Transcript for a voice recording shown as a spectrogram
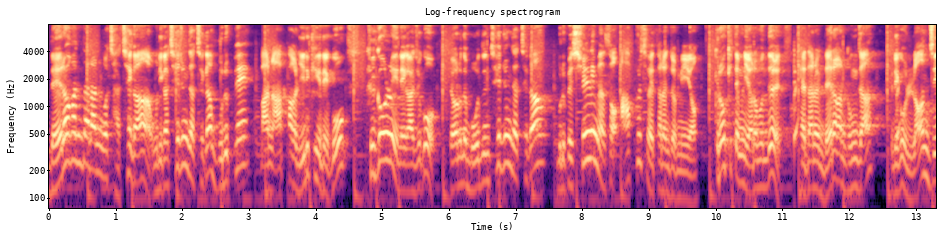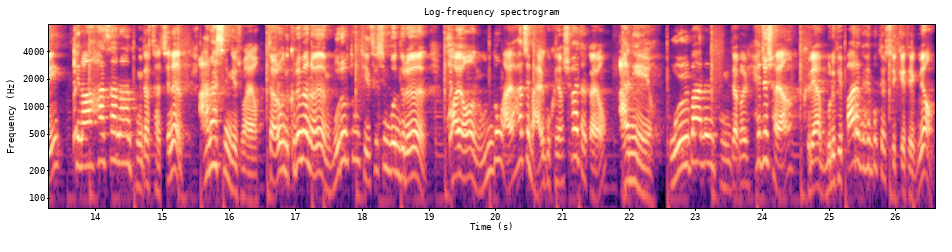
내려간다라는 것 자체가 우리가 체중 자체가 무릎에 많은 압박을 일으키게 되고 그걸로 인해 가지고 여러분들 모든 체중 자체가 무릎에 실리면서 아플 수가 있다는 점이에요. 그렇기 때문에 여러분들 계단을 내려가는 동작 그리고 런지, 특히나 하산하는 동작 자체는 안 하시는 게 좋아요. 자, 여러분들 그러면은 무릎 통증 있으신 분들은 과연 운동 아예 하지 말고 그냥 쉬어야 될까요? 아니에요. 올바른 동작을 해주셔야 그래야 무릎이 빠르게 회복될 수 있게 되고요.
